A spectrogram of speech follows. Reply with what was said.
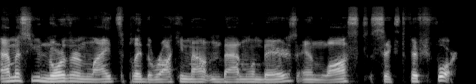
MSU Northern Lights played the Rocky Mountain Battling Bears and lost 6 to 54.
